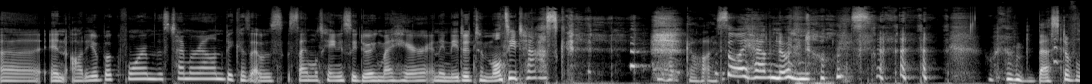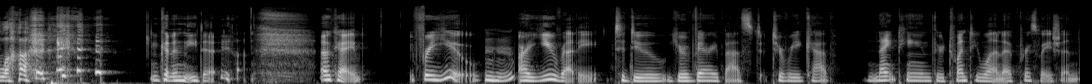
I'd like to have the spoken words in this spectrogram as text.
uh, in audiobook form this time around because I was simultaneously doing my hair and I needed to multitask. Oh God. so I have no notes. Best of luck. I'm going to need it. Okay, for you, mm-hmm. are you ready to do your very best to recap 19 through 21 of Persuasion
